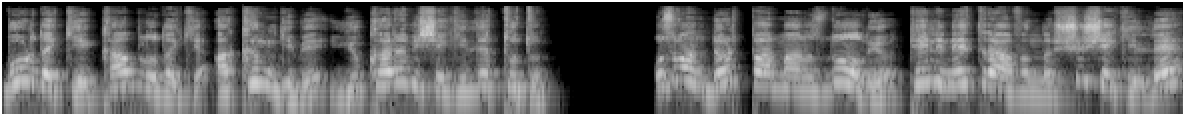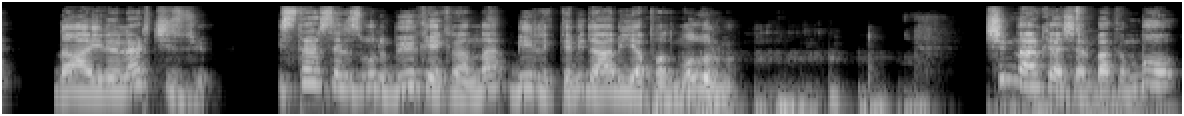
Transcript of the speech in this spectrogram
buradaki kablodaki akım gibi yukarı bir şekilde tutun. O zaman dört parmağınız ne oluyor? Telin etrafında şu şekilde daireler çiziyor. İsterseniz bunu büyük ekranda birlikte bir daha bir yapalım olur mu? Şimdi arkadaşlar bakın bu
